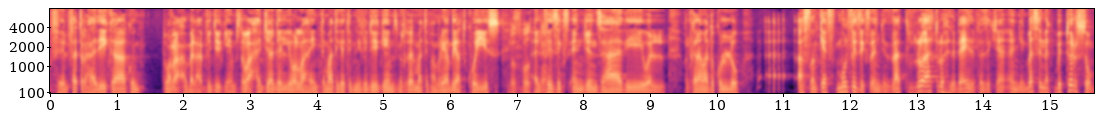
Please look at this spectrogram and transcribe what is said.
في الفترة هذيك كنت مرة أحب ألعب video games لو واحد جاء قال لي والله أنت ما تقدر تبني video games من غير ما تفهم رياضيات كويس. مظبوط ال physics engines هذه وال... والكلام هذا كله أصلا كيف مو ال physics engines لا تروح- لا تروح لبعيد ال physics engine بس إنك بترسم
